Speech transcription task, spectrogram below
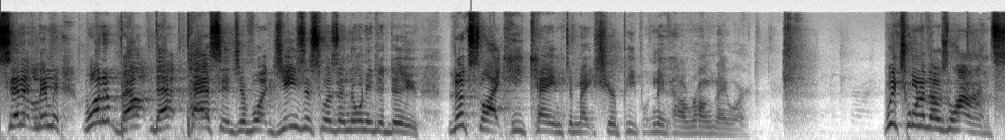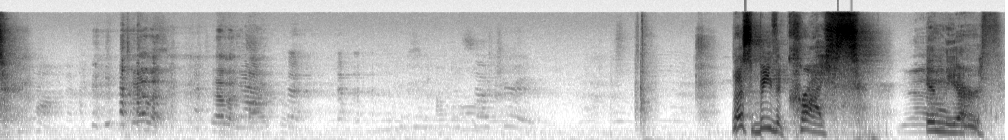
Set it limit. What about that passage of what Jesus was anointed to do? Looks like he came to make sure people knew how wrong they were. Which one of those lines? Tell it. Tell it. Let's be the Christ in the earth.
